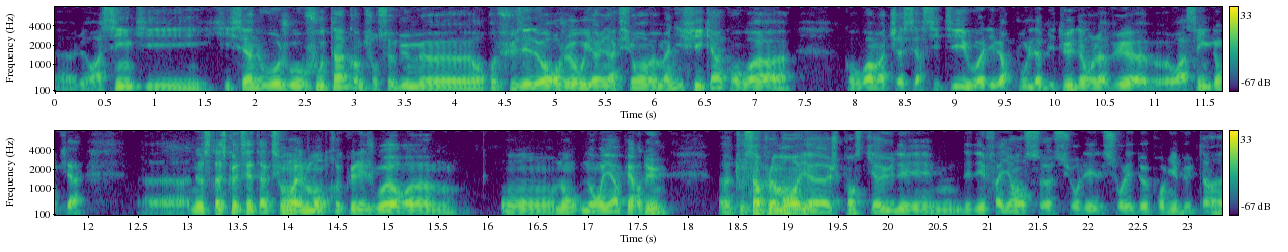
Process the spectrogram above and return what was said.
le Racing qui, qui sait à nouveau jouer au foot, hein, comme sur ce but euh, refusé de hors-jeu où il y a une action euh, magnifique hein, qu'on voit, qu'on voit à Manchester City ou à Liverpool d'habitude, on l'a vu au Racing. Donc, ne serait-ce que cette action, elle montre que les joueurs n'ont rien perdu. tout simplement, y a, je pense qu'il y a eu des, défaillances sur les, sur les deux premiers buts. Hein.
